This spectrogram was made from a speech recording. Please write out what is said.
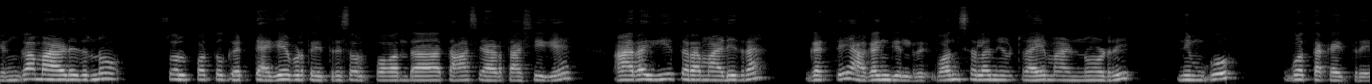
ಹೆಂಗೆ ಮಾಡಿದ್ರೂ ಸ್ವಲ್ಪ ಹೊತ್ತು ಗಟ್ಟಿ ಆಗೇ ಬಿಡ್ತೈತೆ ಸ್ವಲ್ಪ ಒಂದು ತಾಸು, ಎರಡು ತಾಸಿಗೆ. ಆರ ಈ ಥರ ಮಾಡಿದ್ರೆ ಗಟ್ಟಿ ಆಗಂಗಿಲ್ಲ ರೀ ಒಂದು ಸಲ ನೀವು ಟ್ರೈ ಮಾಡಿ ನೋಡಿರಿ, ನಿಮಗೂ ಗೊತ್ತಾಕೈತ್ರಿ.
